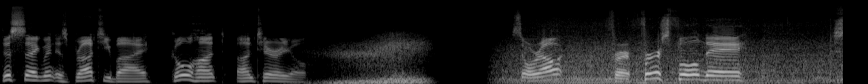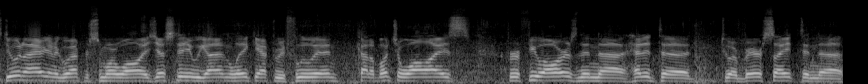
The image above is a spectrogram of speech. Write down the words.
This segment is brought to you by Go Hunt Ontario. So we're out for our first full day Stu and I are gonna go after some more walleyes. Yesterday we got in the lake after we flew in, caught a bunch of walleyes for a few hours, and then uh, headed to, to our bear site and uh,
